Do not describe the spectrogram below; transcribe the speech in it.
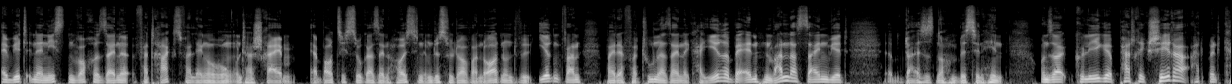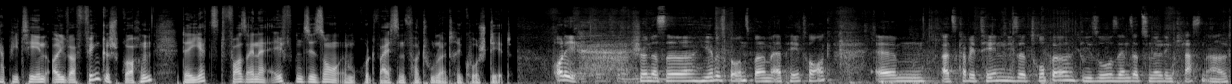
Er wird in der nächsten Woche seine Vertragsverlängerung unterschreiben. Er baut sich sogar sein Häuschen im Düsseldorfer Norden und will irgendwann bei der Fortuna seine Karriere beenden. Wann das sein wird, äh, da ist es noch ein bisschen hin. Unser Kollege Patrick Scherer hat mit Kapitän Oliver Fink gesprochen, der jetzt vor seiner elften Saison im rot-weißen Fortuna-Trikot steht. Olli, schön, dass du hier bist bei uns beim RP Talk. Ähm, als Kapitän dieser Truppe, die so sensationell den Klassenerhalt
